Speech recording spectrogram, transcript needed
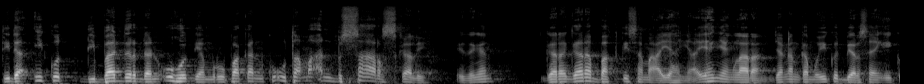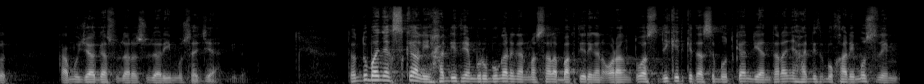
tidak ikut di Badr dan Uhud yang merupakan keutamaan besar sekali, gitu kan? Gara-gara bakti sama ayahnya, ayahnya yang larang, jangan kamu ikut biar saya yang ikut. Kamu jaga saudara-saudarimu saja, gitu. Tentu banyak sekali hadis yang berhubungan dengan masalah bakti dengan orang tua. Sedikit kita sebutkan di antaranya hadis Bukhari Muslim.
